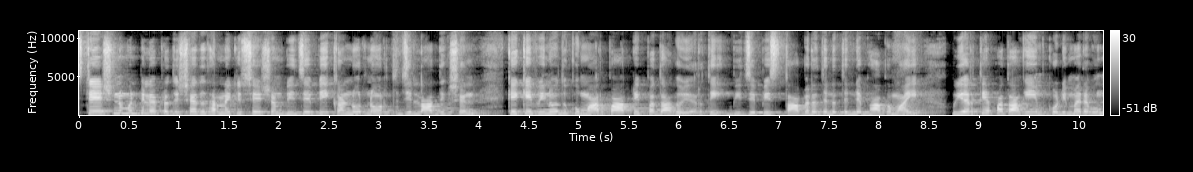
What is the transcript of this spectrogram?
സ്റ്റേഷന് മുൻപിലെ പ്രതിഷേധ ധർണയ്ക്കു ശേഷം B J P Kannur north ജില്ലാ അധ്യക്ഷൻ K K Vinod Kumar party പതാക ഉയർത്തി. ബി ജെ പി സ്ഥാപന ദിനത്തിന്റെ ഭാഗമായി ഉയർത്തിയ പതാകയും കൊടിമരവും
